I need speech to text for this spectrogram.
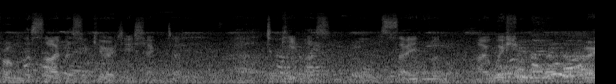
from the cyber security sector uh, to keep us all safe. And I wish you very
